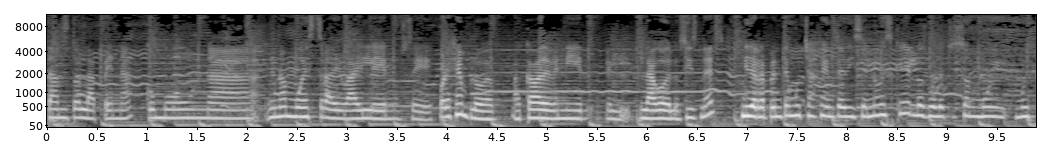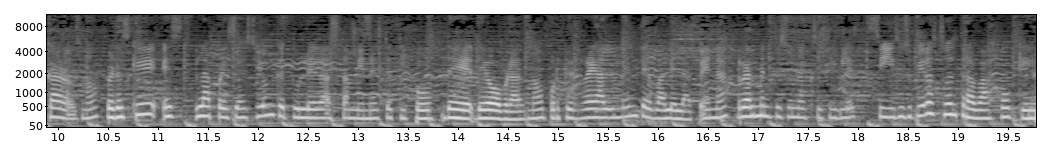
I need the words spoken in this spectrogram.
tanto la pena como una, una muestra de baile, no sé. Por ejemplo, acaba de venir el Lago de los Cisnes y de repente mucha gente dice, no, es que los boletos son muy, muy caros, ¿no? Pero es que es la apreciación que tú le das también a este tipo de, de obras, ¿no? Porque realmente vale la pena, realmente son accesibles. Sí, si supieras todo el trabajo que,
